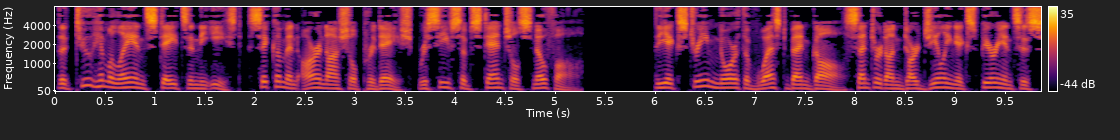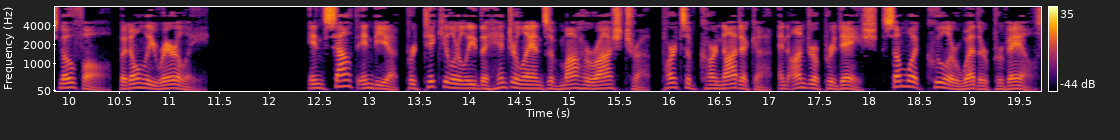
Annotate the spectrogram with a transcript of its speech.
The two Himalayan states in the east, Sikkim and Arunachal Pradesh, receive substantial snowfall. The extreme north of West Bengal centred on Darjeeling experiences snowfall, but only rarely. In South India, particularly the hinterlands of Maharashtra, parts of Karnataka, and Andhra Pradesh, somewhat cooler weather prevails.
